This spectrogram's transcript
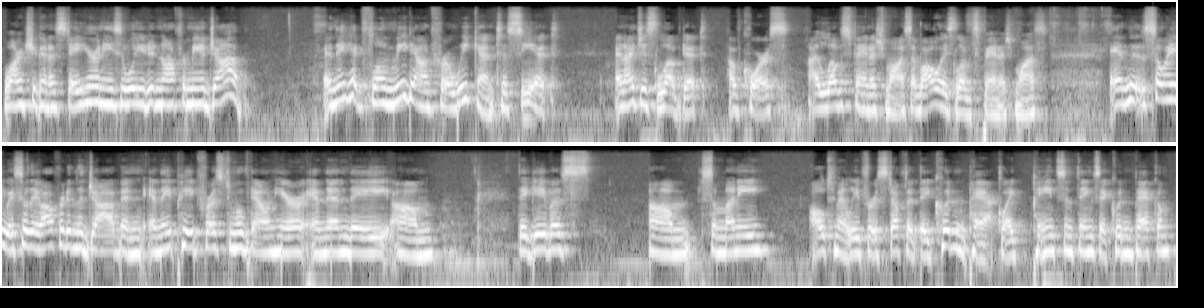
"Well, aren't you going to stay here?" And he said, "Well, you didn't offer me a job." And they had flown me down for a weekend to see it. And I just loved it, of course. I love Spanish moss. I've always loved Spanish moss. And so anyway, so they offered him the job and, and they paid for us to move down here. And then they, um, they gave us um, some money ultimately for stuff that they couldn't pack, like paints and things. They couldn't pack them.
